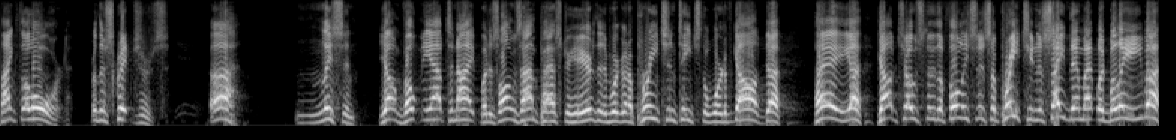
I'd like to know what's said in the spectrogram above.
Thank the Lord for the scriptures. Uh, listen, y'all vote me out tonight, but as long as I'm pastor here, then we're going to preach and teach the Word of God. Hey, uh, God chose through the foolishness of preaching to save them that would believe. Uh,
